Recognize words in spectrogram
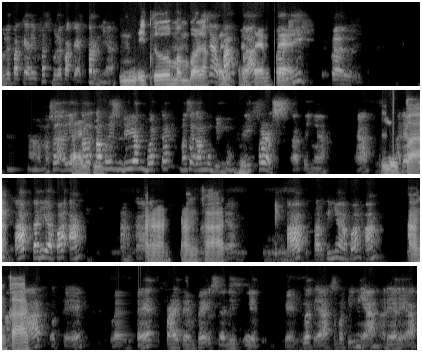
Boleh pakai reverse, boleh pakai turn ya. hmm, itu membolak apa? tempe Balik, balik. Nah, masa ya kalau kamu sendiri yang buat kan, masa kamu bingung? Reverse artinya. Ada lupa pick up tadi apa? Ang, angkat. ah, angkat Ya. Pick up artinya apa? Ang, angkat Oke. Let fry tempe is ready. Oke, good ya. Seperti ini ya, adik-adik ya.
